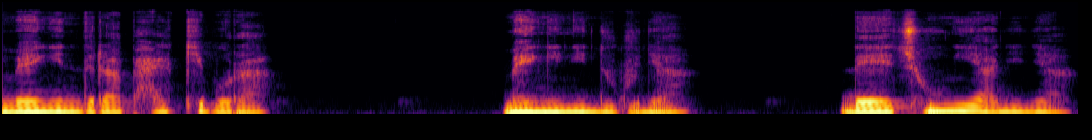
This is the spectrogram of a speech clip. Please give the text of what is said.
맹인들아 밝히 보라. 맹인이 누구냐? 내 종이 아니냐?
